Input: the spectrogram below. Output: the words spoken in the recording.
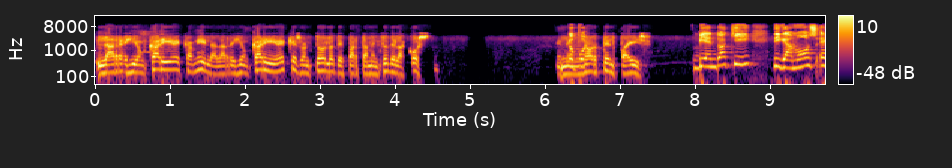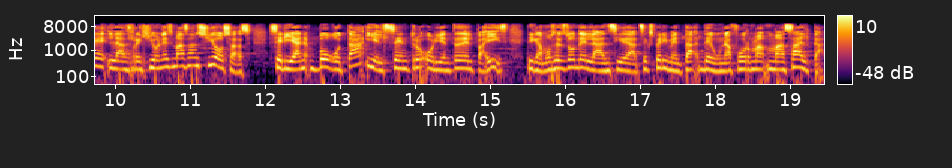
La región Caribe, Camila, la región Caribe, que son todos los departamentos de la costa en el norte del país. Viendo aquí, digamos, eh, las regiones más ansiosas serían Bogotá y el centro oriente del país. Digamos, es donde la ansiedad se experimenta de una forma más alta.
